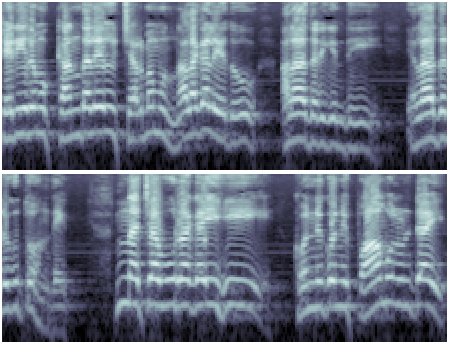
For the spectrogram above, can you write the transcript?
శరీరము కందలేదు చర్మము నలగలేదు. అలా జరిగింది. ఎలా జరుగుతోంది? నచవురగైహి కొన్ని కొన్ని పాములు ఉంటాయి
